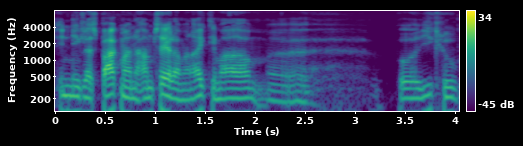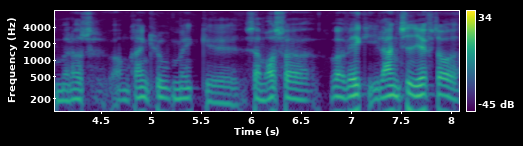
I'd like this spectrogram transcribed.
en Niklas Bachmann, og ham taler man rigtig meget om, øh, både i klubben, men også omkring klubben, ikke? Øh, som også var, var væk i lang tid i efteråret,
